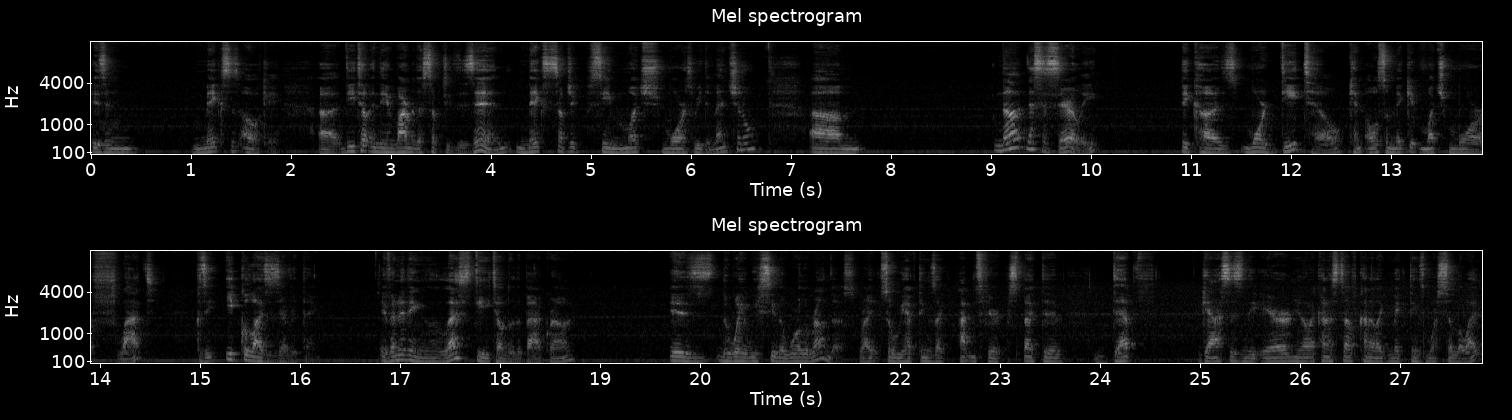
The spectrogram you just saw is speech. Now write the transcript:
is in makes us oh okay uh, detail in the environment the subject is in makes the subject seem much more three dimensional? Um, not necessarily because more detail can also make it much more flat because it equalizes everything. If anything, less detail to the background is the way we see the world around us, right? So we have things like atmospheric perspective, depth, gases in the air, you know, that kind of stuff kind of like make things more silhouette.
